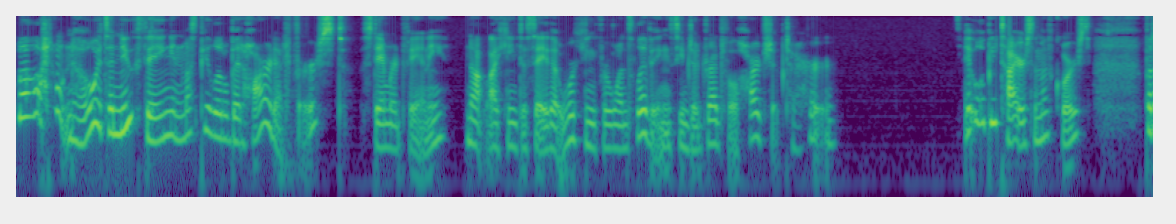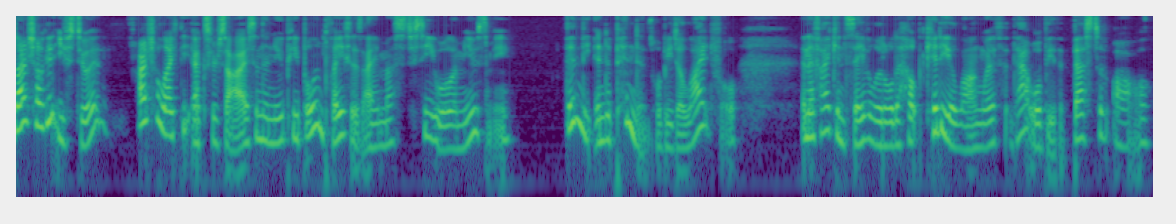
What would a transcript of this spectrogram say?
Well, I don't know. It's a new thing and must be a little bit hard at first, stammered Fanny, not liking to say that working for one's living seemed a dreadful hardship to her. It will be tiresome, of course, but I shall get used to it. I shall like the exercise, and the new people and places I must see will amuse me. Then the independence will be delightful, and if I can save a little to help Kitty along with, that will be the best of all.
